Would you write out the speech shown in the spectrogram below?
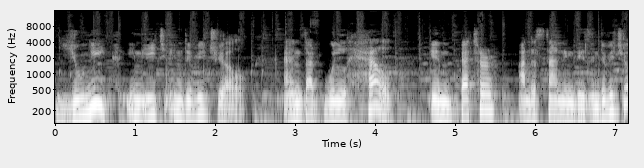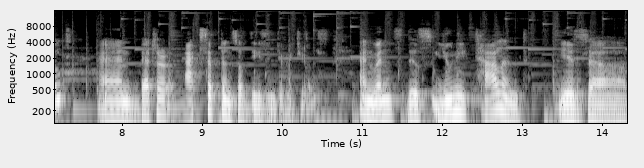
unique in each individual, and that will help in better understanding these individuals and better acceptance of these individuals. And when this unique talent is uh,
